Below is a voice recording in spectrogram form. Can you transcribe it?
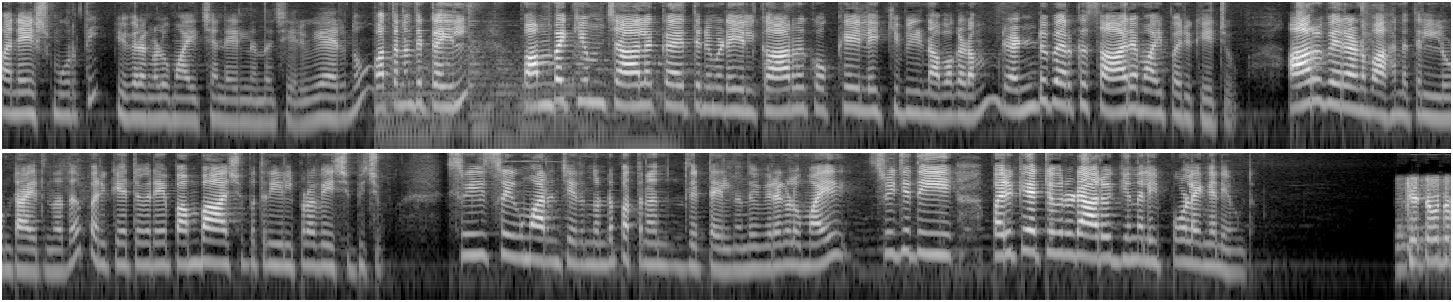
മനേഷ് മൂർത്തി വിവരങ്ങളുമായി ചെന്നൈയിൽ നിന്ന് ചേരുകയായിരുന്നു. പത്തനംതിട്ടയിൽ പമ്പയ്ക്കും ചാലക്കയത്തിനുമിടയിൽ കാറ് കൊക്കയിലേക്ക് വീണ അപകടം രണ്ടുപേർക്ക് സാരമായി പരുക്കേറ്റു. ആറുപേരാണ് വാഹനത്തിൽ ഉണ്ടായിരുന്നത്. പരിക്കേറ്റവരെ പമ്പ ആശുപത്രിയിൽ പ്രവേശിപ്പിച്ചു. ശ്രീ ശ്രീകുമാരൻ ചേരുന്നുണ്ട് പത്തനംതിട്ടയിൽ നിന്ന് വിവരങ്ങളുമായി. ശ്രീജിത്ത് ഈ പരിക്കേറ്റവരുടെ ആരോഗ്യനില ഇപ്പോൾ എങ്ങനെയുണ്ട്? പരിക്കേറ്റവരുടെ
